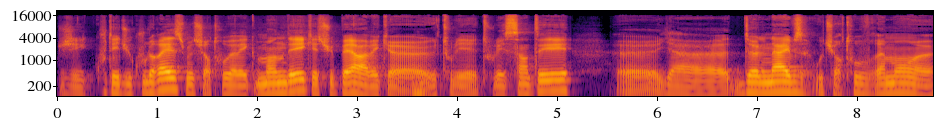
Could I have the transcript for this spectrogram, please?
j'ai écouté du coup le reste. Je me suis retrouvé avec Monday qui est super avec euh, tous les tous les synthés. Il y a Dull Knives où tu retrouves vraiment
